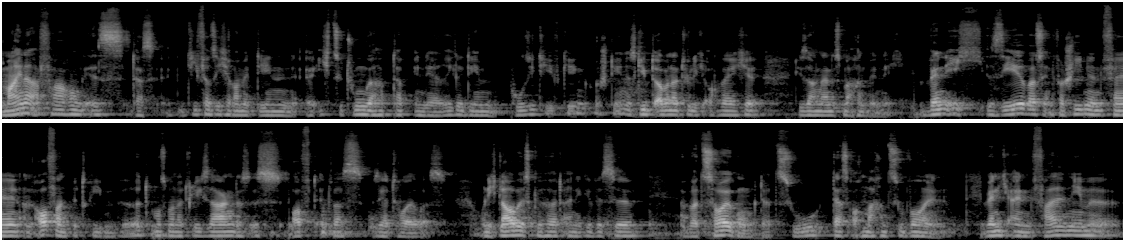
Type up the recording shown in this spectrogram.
Meine Erfahrung ist, dass die Versicherer, mit denen äh, ich zu tun gehabt habe, in der Regel dem positiv gegenüberstehen. Es gibt aber natürlich auch welche, die sagen, nein, das machen wir nicht. Wenn ich sehe, was in verschiedenen Fällen an Aufwand betrieben wird, muss man natürlich sagen, das ist oft etwas sehr Teures. Und ich glaube, es gehört eine gewisse Überzeugung dazu, das auch machen zu wollen. Wenn ich einen Fall nehme,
